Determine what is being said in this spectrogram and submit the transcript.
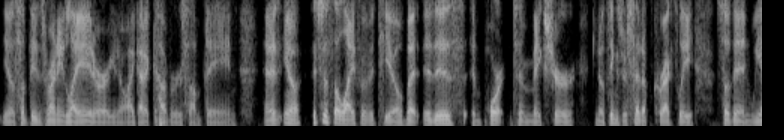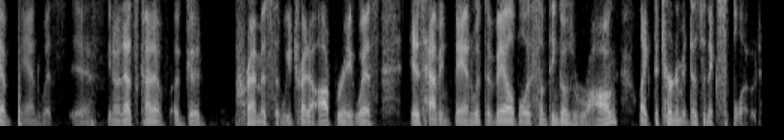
you know, something's running late, or you know, I got to cover something, and it's you know, it's just the life of a TO. But it is important to make sure you know things are set up correctly, so then we have bandwidth. If you know, that's kind of a good premise that we try to operate with is having bandwidth available if something goes wrong, like the tournament doesn't explode.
